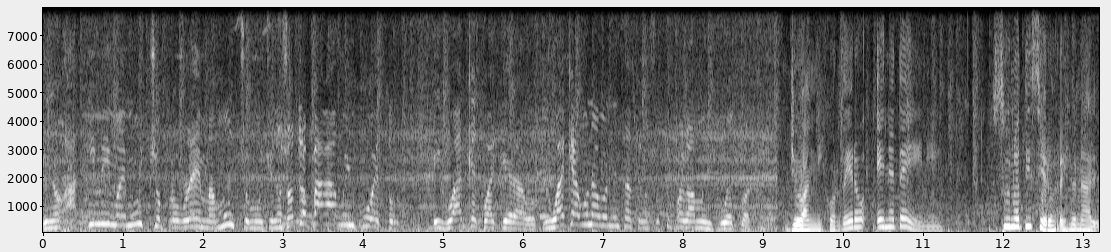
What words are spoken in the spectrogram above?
Y no, aquí mismo hay muchos problemas, mucho, mucho. Y nosotros pagamos impuestos igual que cualquiera otro. Igual que alguna organización, nosotros pagamos impuestos aquí. Joanny Cordero, NTN, su noticiero regional.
